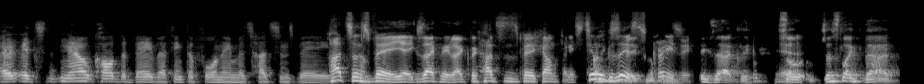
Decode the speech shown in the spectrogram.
It's now called the Bay, but I think the full name is Hudson's Bay. Hudson's Company. Bay, yeah, exactly. Like the Hudson's Bay Company still Hudson's exists. Crazy. Exactly. Yeah. So just like that,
